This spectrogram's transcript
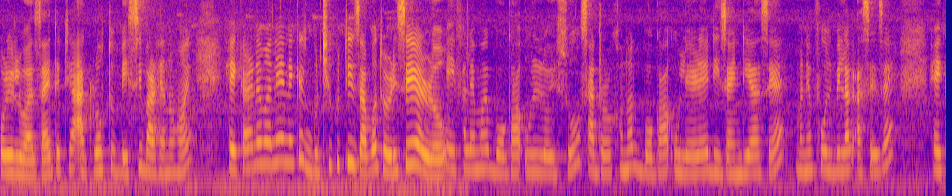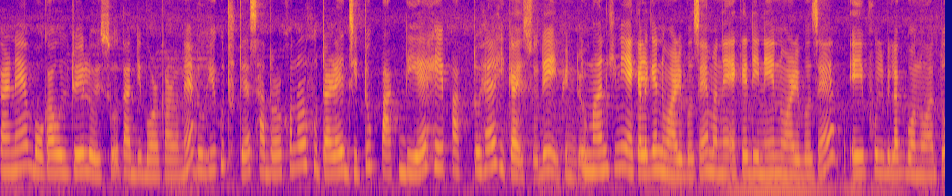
কৰি লোৱা যায় তেতিয়া আগ্ৰহটো বেছি বাঢ়ে নহয়। সেইকাৰণে মানে এনেকৈ গুঠি গুঠি যাব ধৰিছেই আৰু। এইফালে মই বগা ঊল লৈছোঁ। চাদৰখনত বগা ঊলেৰে ডিজাইন দিয়া আছে। মানে ফুলবিলাক আছে যে। সেইকাৰণে বগা ঊলটোৱে লৈছোঁ তাত দিবৰ কাৰণে। দহি গুঠোঁতে চাদৰখনৰ সূতাৰে যিটো পাক দিয়ে সেই পাকটোহে শিকাইছোঁ দেই কিন্তু। ইমানখিনি একেলগে নোৱাৰিব যে মানে একেদিনেই নোৱাৰিব যে এই ফুলবিলাক বনোৱাটো।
